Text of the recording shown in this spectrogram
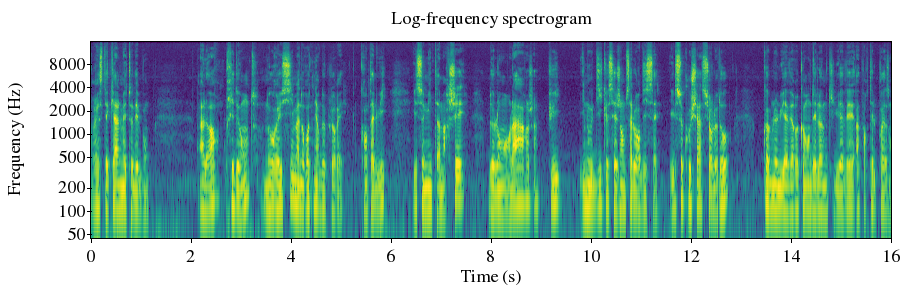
restez calme et tenez bon. Alors, pris de honte, nous réussîmes à nous retenir de pleurer. Quant à lui, il se mit à marcher, de long en large, puis il nous dit que ses jambes s'alourdissaient. Il se coucha sur le dos, comme le lui avait recommandé l'homme qui lui avait apporté le poison.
